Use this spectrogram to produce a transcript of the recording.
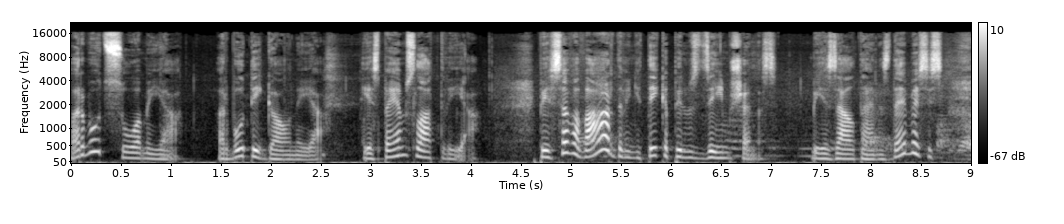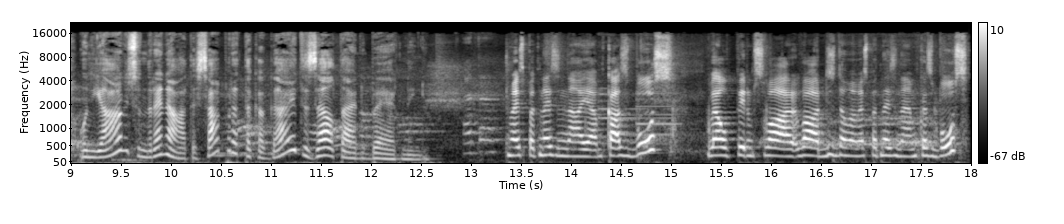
Varbūt Somijā, varbūt Igaunijā, iespējams Latvijā. Pie sava vārda viņa tika pirms dzimšanas. Bija zeltainas debesis, un Jānis un Renāte saprata, ka gaida zeltainu bērniņu. Mēs pat nezinājām, kas būs. Vēl pirms vār- vārdu izdomājām, mēs pat nezinājām, kas būs.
